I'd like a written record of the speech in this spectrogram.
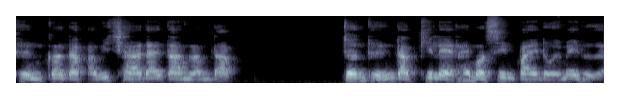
ขึ้นก็ดับอวิชชาได้ตามลำดับ จนถึงดับกิเลสให้หมดสิ้นไปโดยไม่เหลือ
